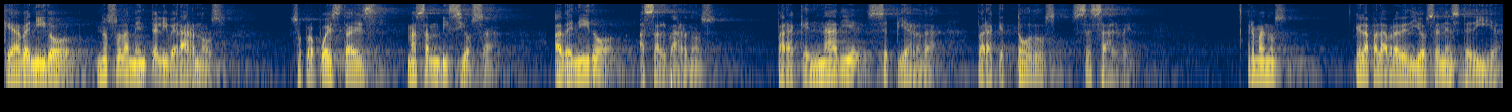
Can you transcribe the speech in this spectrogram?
que ha venido no solamente a liberarnos, su propuesta es más ambiciosa, ha venido a salvarnos para que nadie se pierda, para que todos se salven. Hermanos, que la palabra de Dios en este día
